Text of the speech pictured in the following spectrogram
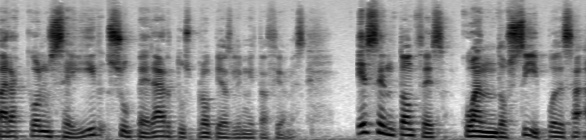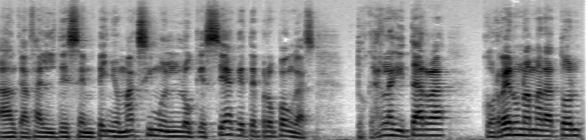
para conseguir superar tus propias limitaciones. Es entonces cuando sí puedes alcanzar el desempeño máximo en lo que sea que te propongas. Tocar la guitarra, correr una maratón,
